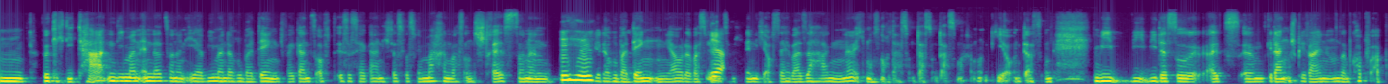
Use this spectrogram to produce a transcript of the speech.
wirklich die Taten, die man ändert, sondern eher, wie man darüber denkt. Weil ganz oft ist es ja gar nicht das, was wir machen, was uns stresst, sondern mhm. wie wir darüber denken, ja, oder was wir ja. uns ständig auch selber sagen. Ne? Ich muss noch das und das und das machen und hier und das und wie, wie, wie das so als ähm, Gedankenspiralen in unserem Kopf ab,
